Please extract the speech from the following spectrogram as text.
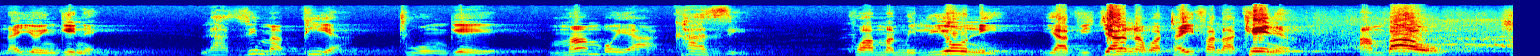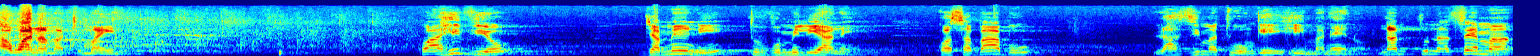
na hiyo ingine. Lazima pia tuongee mambo ya kazi kwa mamilioni ya vijana wa taifa la Kenya ambao hawana matumaini. Kwa hivyo, jameni, tuvumiliane kwa sababu lazima tuongee hii maneno, na tunasema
